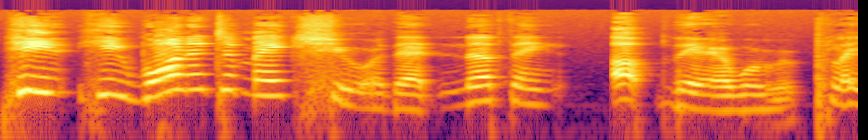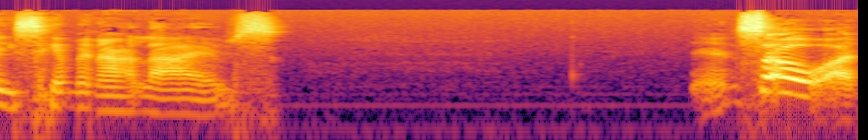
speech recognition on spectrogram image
he, he wanted to make sure that nothing up there will replace him in our lives. And so, uh,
